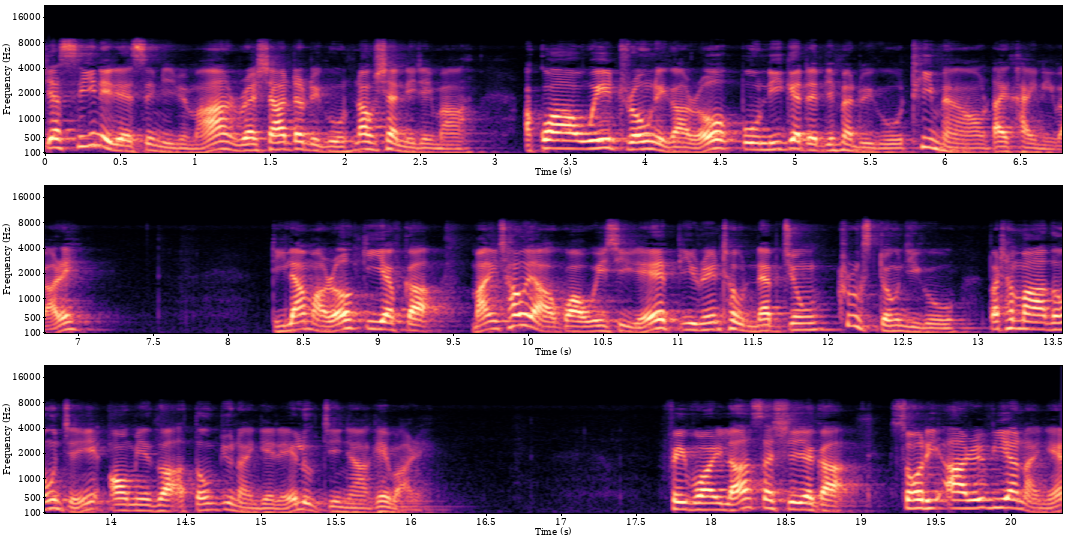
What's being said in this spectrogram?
ပျက်စီးနေတဲ့စစ်မြေပြင်မှာရုရှားတပ်တွေကိုနှောက်ယှက်နေချိန်မှာအကွာအဝေး drone တွေကတော့ပိုနီးကပ်တဲ့ပြစ်မှတ်တွေကိုထိမှန်အောင်တိုက်ခိုက်နေပါတယ်။ဒီလမှာတော့ကီယက်ကမိုင်600အကွာဝေးရှိတဲ့ပြည်ရင်းထုတ် Neptune Cruise တုံးကြီးကိုပထမဆုံးချိန်အောင်မြင်စွာအသုံးပြုနိုင်ခဲ့တယ်လို့ကြေညာခဲ့ပါတယ်။ဖေဖော်ဝါရီလ18ရက်က Saudi Arabia နိုင်ငံ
